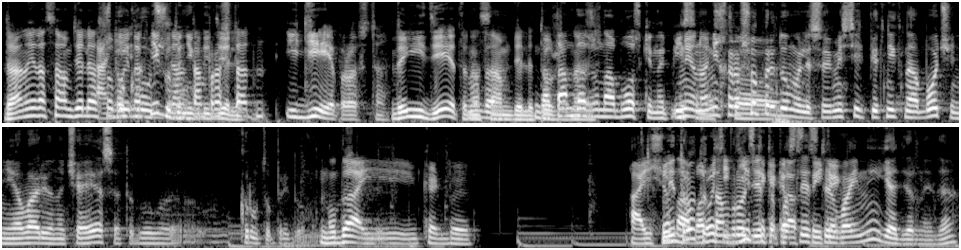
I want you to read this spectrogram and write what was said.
Да, они на самом деле а особо а и на книгу-то не там глядели. просто идея просто. Да и идея это ну, на да. самом деле да, тоже, там знаешь. даже на обложке написано, Не, ну они что... хорошо придумали совместить пикник на обочине и аварию на ЧАЭС. Это было круто придумано. Ну да, и как бы... А еще Метро на обороте там вроде диска это как раз ты как... войны ядерной, да?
